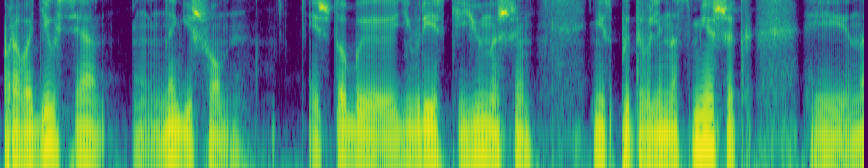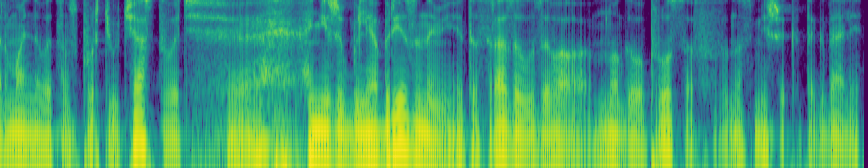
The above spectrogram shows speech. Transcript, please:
проводился нагишом. И чтобы еврейские юноши не испытывали насмешек и нормально в этом спорте участвовать, э, они же были обрезанными, это сразу вызывало много вопросов, насмешек и так далее.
